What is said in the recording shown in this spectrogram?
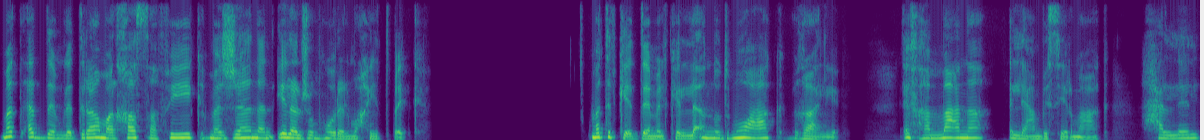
ما تقدم الدراما الخاصة فيك مجانا إلى الجمهور المحيط بك؟ ما تبكي قدام الكل لأنه دموعك غالية. افهم معنى اللي عم بيصير معك. حلل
